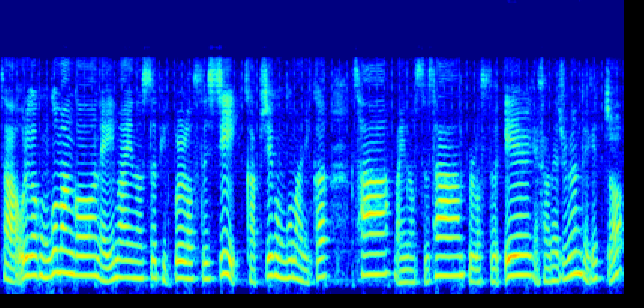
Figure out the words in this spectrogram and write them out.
자, 우리가 궁금한 건 A-B 플러스 C 값이 궁금하니까 4 마이너스 3 플러스 1 계산해주면 되겠죠.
